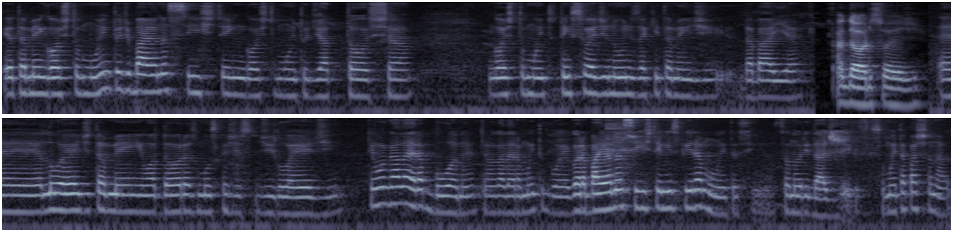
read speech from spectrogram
Eu também gosto muito de Baiana System, gosto muito de Atocha, gosto muito. Tem Suede Nunes aqui também de, da Bahia, Adoro Suede. É, Lued também, eu adoro as músicas de, de Lued. Tem uma galera boa, né? Tem uma galera muito boa. Agora, Baiana System me inspira muito, assim, a sonoridade deles. Sou muito apaixonada.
